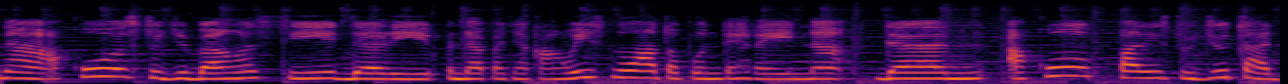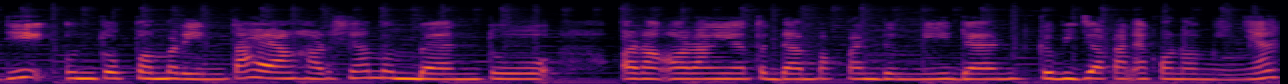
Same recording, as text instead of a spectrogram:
Nah, aku setuju banget sih dari pendapatnya Kang Wisnu ataupun Teh Reina. Dan aku paling setuju tadi untuk pemerintah yang harusnya membantu orang-orang yang terdampak pandemi dan kebijakan ekonominya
